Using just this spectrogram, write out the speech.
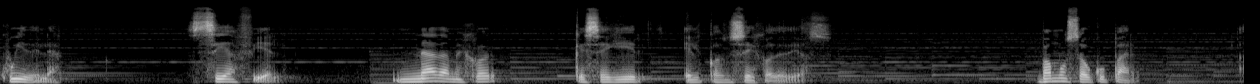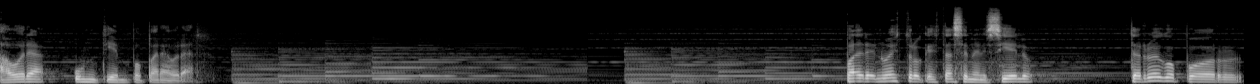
cuídela, sea fiel. Nada mejor que seguir el consejo de Dios. Vamos a ocupar ahora un tiempo para orar. Padre nuestro que estás en el cielo, te ruego por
